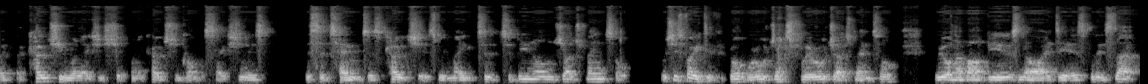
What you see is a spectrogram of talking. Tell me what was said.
a, a coaching relationship and a coaching conversation is this attempt as coaches we make to, to be non-judgmental, which is very difficult. We're all judge, we're all judgmental. We all have our views and our ideas, but it's that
